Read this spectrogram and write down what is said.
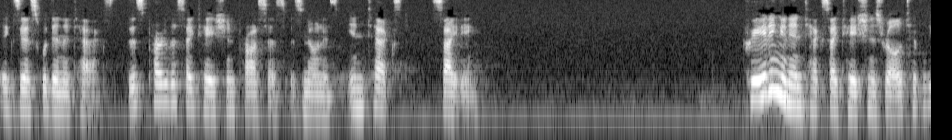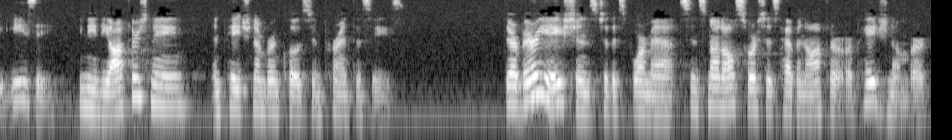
exists within the text, this part of the citation process is known as in-text citing. Creating an in-text citation is relatively easy. You need the author's name and page number enclosed in parentheses. There are variations to this format since not all sources have an author or page number,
